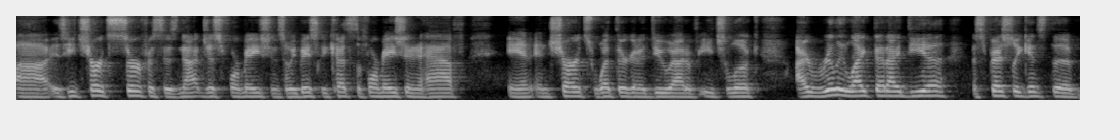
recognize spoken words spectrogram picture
uh, is he charts surfaces, not just formation. So he basically cuts the formation in half and and charts what they're going to do out of each look. I really like that idea, especially against the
